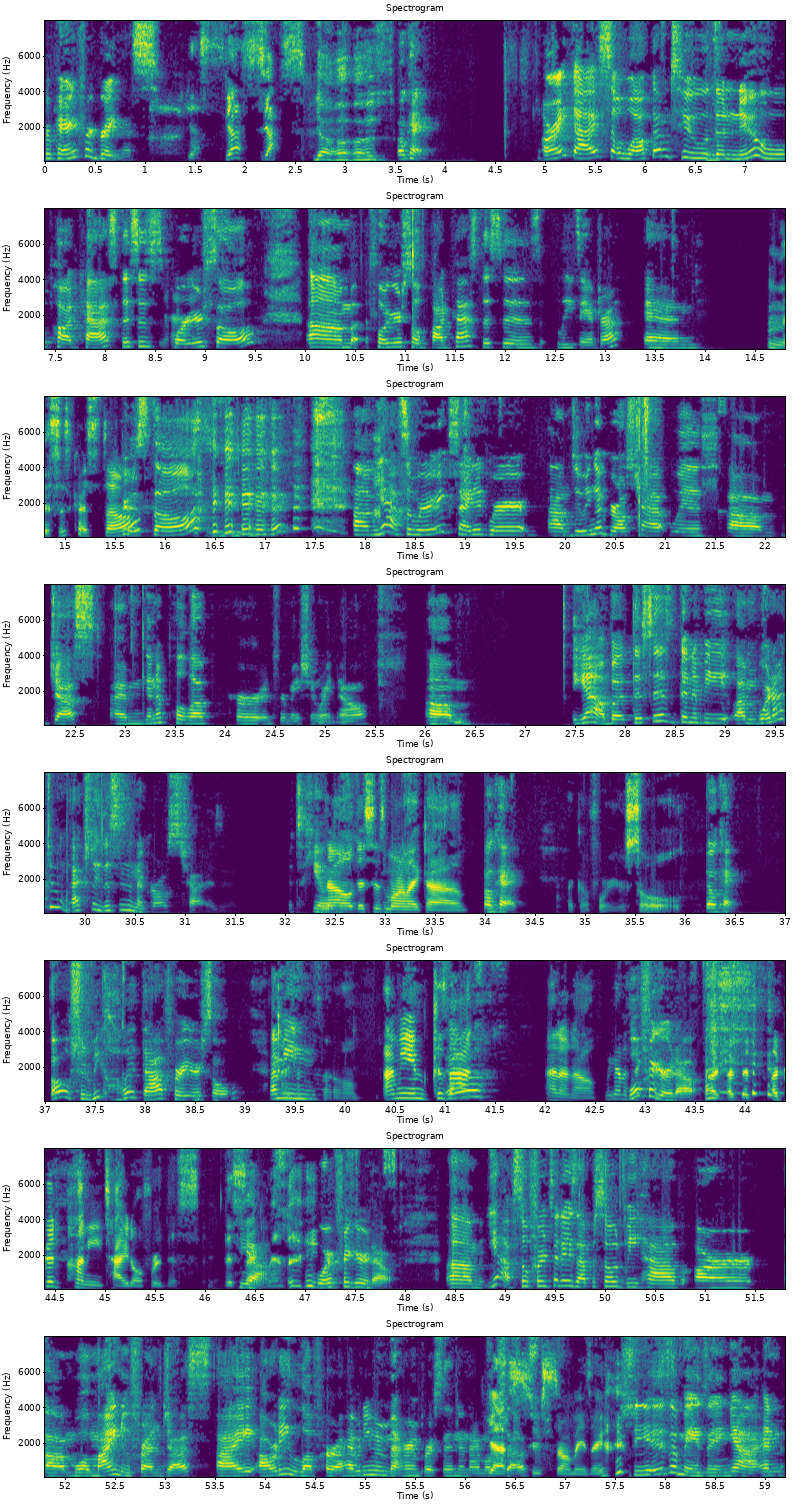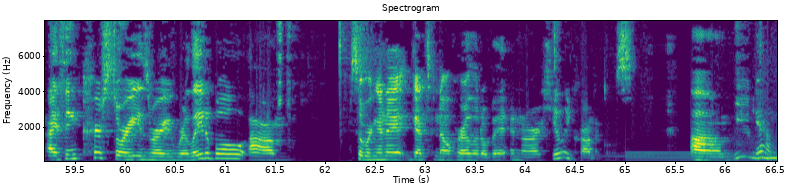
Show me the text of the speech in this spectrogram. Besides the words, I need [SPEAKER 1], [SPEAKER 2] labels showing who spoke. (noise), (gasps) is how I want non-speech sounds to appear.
[SPEAKER 1] Just preparing, preparing for greatness.
[SPEAKER 2] Yes, yes, yes.
[SPEAKER 1] Yes. Okay. All right, guys. So welcome to the new podcast. This is
[SPEAKER 2] Yes.
[SPEAKER 1] For Your Soul. Um, For Your Soul podcast. This is Lizandra and
[SPEAKER 2] This is Crystal.
[SPEAKER 1] Crystal. (laughs) (laughs) um, yeah, so we're excited. We're um, doing a girls chat with um, Jess. I'm gonna pull up her information right now. Um, yeah, but this is gonna be. Um, we're not doing. Actually, this isn't a girls chat, is it? It's healing.
[SPEAKER 2] No, this is more like a
[SPEAKER 1] Okay.
[SPEAKER 2] like a for your soul.
[SPEAKER 1] Okay. Oh, should we call it that for your soul? I mean,
[SPEAKER 2] So, I mean, because that
[SPEAKER 1] uh,
[SPEAKER 2] I don't know. We gotta
[SPEAKER 1] we'll figure it out.
[SPEAKER 2] a, a good a good punny title for this this (laughs)
[SPEAKER 1] Yeah.
[SPEAKER 2] segment. (laughs)
[SPEAKER 1] we'll figure it out. Um, yeah, so for today's episode, we have our, um, well, my new friend, Jess. I already love her. I haven't even met her in person, and I'm
[SPEAKER 2] yes,
[SPEAKER 1] obsessed.
[SPEAKER 2] she's so amazing. (laughs)
[SPEAKER 1] She is amazing, yeah. And I think her story is very relatable. Um, so we're going to get to know her a little bit in our Healing Chronicles. Um, yeah.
